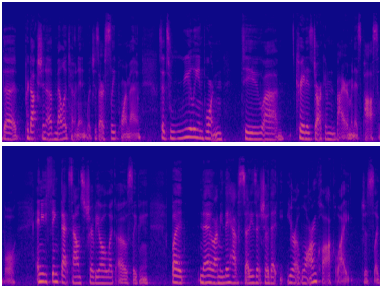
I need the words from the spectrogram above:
the production of melatonin, which is our sleep hormone. So it's really important to um, create as dark an environment as possible. And you think that sounds trivial, like oh, sleeping, but no. I mean, they have studies that show that your alarm clock light just like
